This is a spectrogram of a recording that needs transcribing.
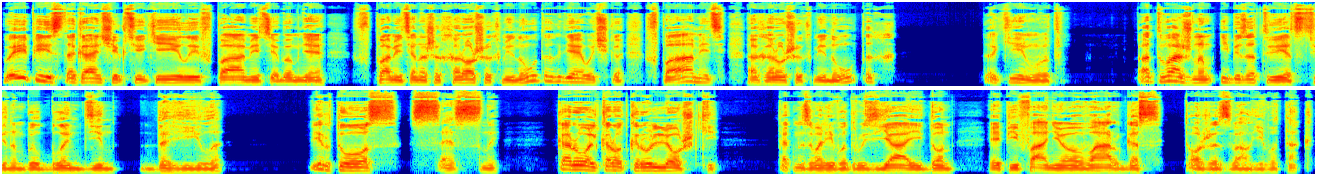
выпей стаканчик текилы в память обо мне, в память о наших хороших минутах, девочка, в память о хороших минутах. Таким вот отважным и безответственным был блондин Давила, виртуоз Сесны, король короткой рулежки, так называли его друзья, и Дон Эпифанио Варгас тоже звал его так.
